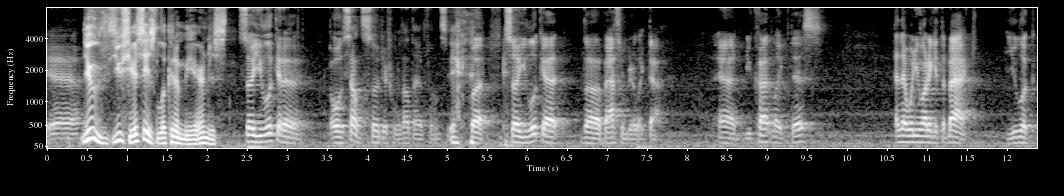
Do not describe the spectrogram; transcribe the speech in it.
Yeah. You you seriously just look in a mirror and just So you look at a. Oh, it sounds so different without the headphones. Yeah. But so you look at the bathroom mirror like that, and you cut like this, and then when you want to get the back, you look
